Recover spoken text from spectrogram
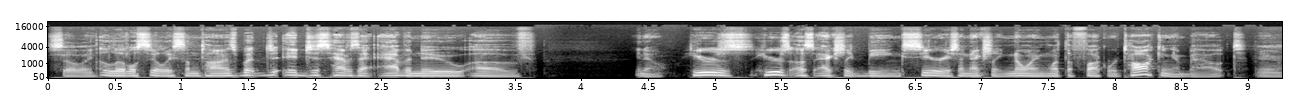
Silly. a little silly sometimes, but it just has that avenue of, you know, here's here's us actually being serious and actually knowing what the fuck we're talking about Yeah.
